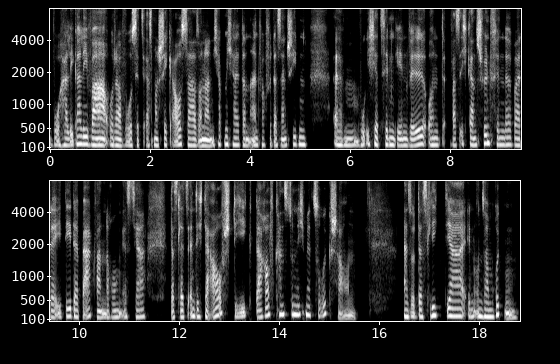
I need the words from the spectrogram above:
wo Halligalli war oder wo es jetzt erstmal schick aussah, sondern ich habe mich halt dann einfach für das entschieden, ähm, wo ich jetzt hingehen will. Und was ich ganz schön finde bei der Idee der Bergwanderung ist ja, dass letztendlich der Aufstieg, darauf kannst du nicht mehr zurückschauen. Also das liegt ja in unserem Rücken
